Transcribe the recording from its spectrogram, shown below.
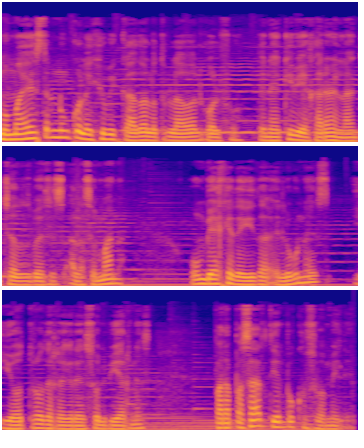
Como maestra en un colegio ubicado al otro lado del Golfo, tenía que viajar en lancha dos veces a la semana, un viaje de ida el lunes y otro de regreso el viernes para pasar tiempo con su familia.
